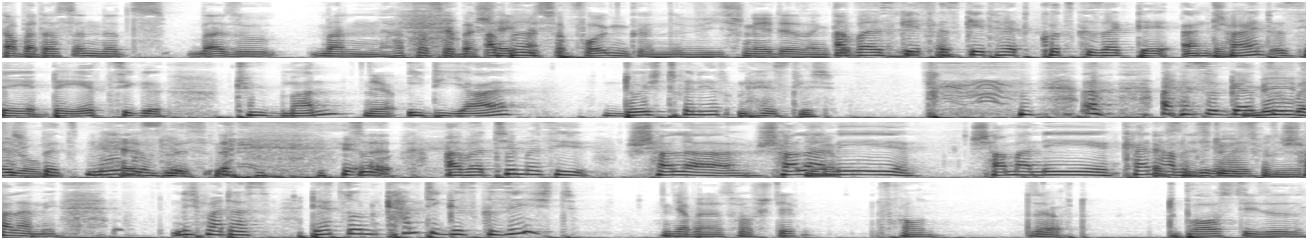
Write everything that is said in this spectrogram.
Aber das ändert, also man hat das ja bei Shameless verfolgen können, wie schnell der sein Kopf Aber es geht, es geht halt kurz gesagt, der, anscheinend ist ja der jetzige Typ Mann Ja. ideal, durchtrainiert und hässlich. also ganz Medium. überspitzt. Medium Hässlich. So, aber Timothy Chalamet, Chalamet, Chamanet, keine Er Ahnung, wie der heißt. Chalamet. Nicht mal das. Der hat so ein kantiges Gesicht. Ja, aber darauf steht Frauen. Sehr oft. Du brauchst diese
